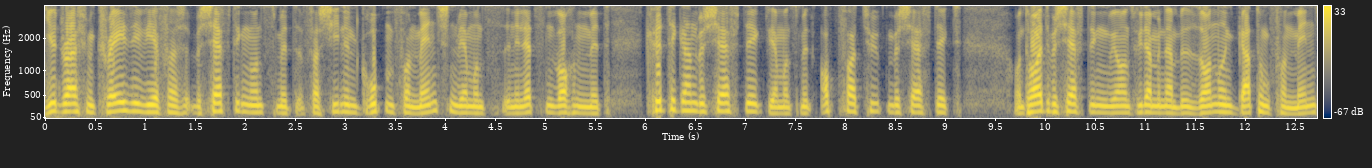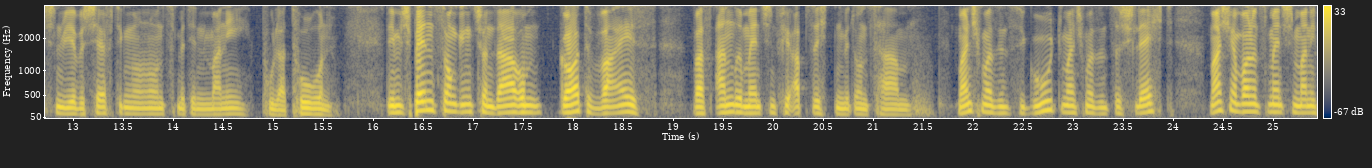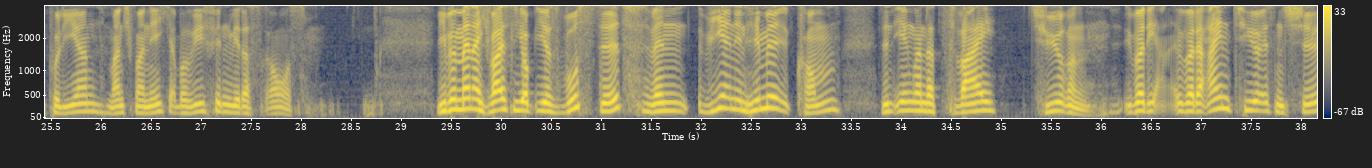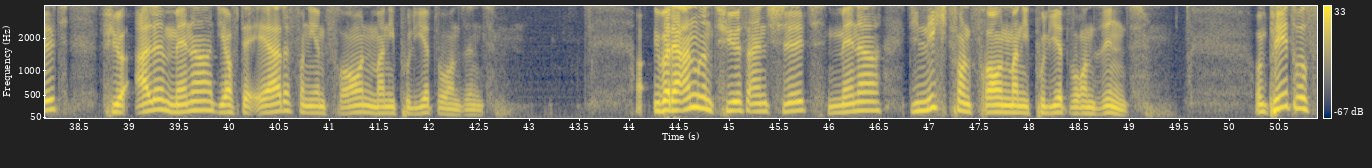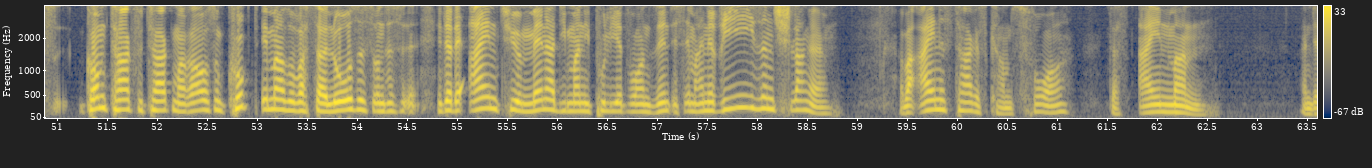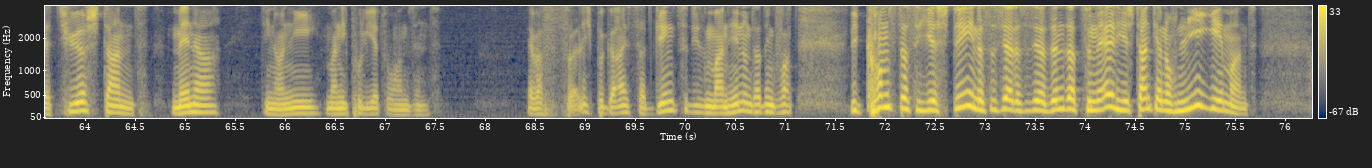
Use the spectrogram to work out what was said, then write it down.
You Drive Me Crazy. Wir beschäftigen uns mit verschiedenen Gruppen von Menschen. Wir haben uns in den letzten Wochen mit Kritikern beschäftigt. Wir haben uns mit Opfertypen beschäftigt. Und heute beschäftigen wir uns wieder mit einer besonderen Gattung von Menschen. Wir beschäftigen uns mit den Manipulatoren. Dem Spendensong ging es schon darum, Gott weiß, was andere Menschen für Absichten mit uns haben. Manchmal sind sie gut, manchmal sind sie schlecht. Manchmal wollen uns Menschen manipulieren, manchmal nicht. Aber wie finden wir das raus? Liebe Männer, ich weiß nicht, ob ihr es wusstet, wenn wir in den Himmel kommen, sind irgendwann da zwei Türen. Über, die, über der einen Tür ist ein Schild für alle Männer, die auf der Erde von ihren Frauen manipuliert worden sind. Über der anderen Tür ist ein Schild Männer, die nicht von Frauen manipuliert worden sind. Und Petrus kommt Tag für Tag mal raus und guckt immer so, was da los ist. Und es, hinter der einen Tür Männer, die manipuliert worden sind, ist immer eine Riesenschlange. Aber eines Tages kam es vor, dass ein Mann an der Tür stand, Männer, die noch nie manipuliert worden sind. Er war völlig begeistert, ging zu diesem Mann hin und hat ihn gefragt, wie kommst du, dass sie hier stehen? Das ist ja, das ist ja sensationell, hier stand ja noch nie jemand.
